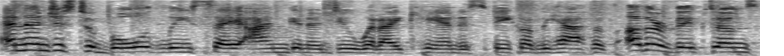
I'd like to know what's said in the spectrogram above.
And then just to boldly say, I'm going to do what I can to speak on behalf of other victims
